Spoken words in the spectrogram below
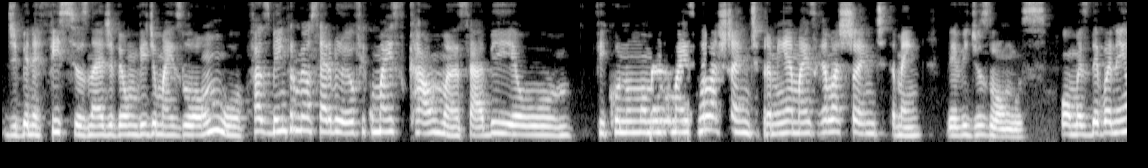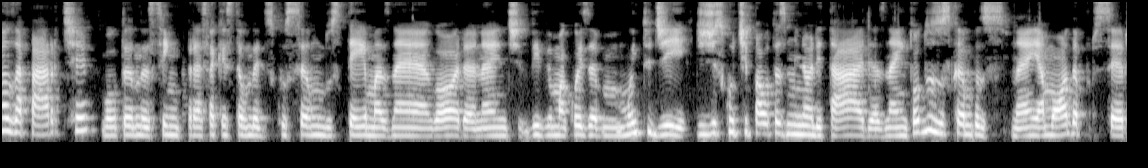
de benefícios, né, de ver um vídeo mais longo, faz bem pro meu cérebro, eu fico mais calma, sabe? Eu fico num momento mais relaxante. Para mim é mais relaxante também ver vídeos longos. Bom, mas devaneios à parte, voltando assim para essa questão da discussão dos temas, né? Agora, né? A gente vive uma coisa muito de, de discutir pautas minoritárias, né? Em todos os campos, né? E a moda, por ser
